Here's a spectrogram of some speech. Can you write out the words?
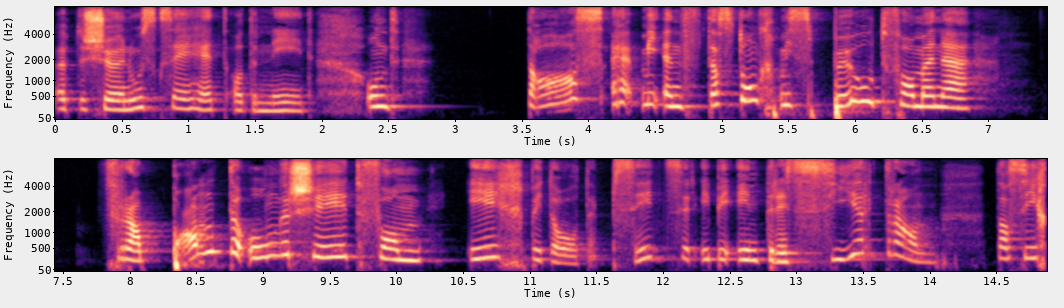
ob das schön ausgesehen hat oder nicht. Und das hat mich, das dunkelt mein Bild von einem frappanten Unterschied vom ich bin hier der Besitzer, ich bin interessiert daran, dass ich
